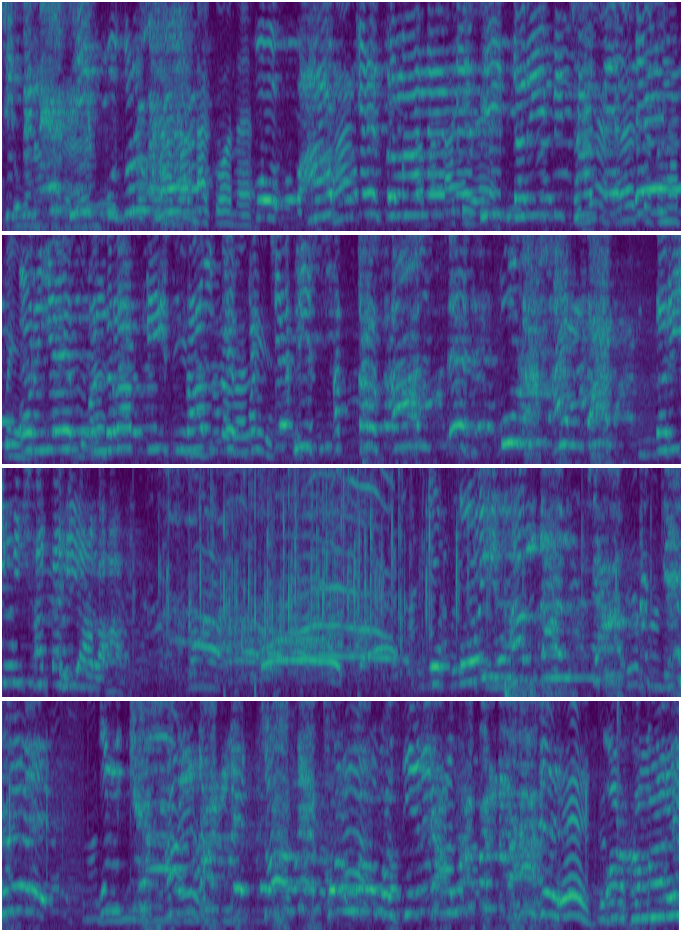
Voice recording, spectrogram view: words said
जितने भी बुज़ुर्ग हैं वो बाप के जमाने में भी दरी बिछाते थे और ये पंद्रह बीस साल के बच्चे भी सत्तर साल से पूरा खानदान दरी बिछाता ही आ रहा है। तो कोई खानदान चार तक के है उनके खानदान में जो देखो वो वज़ीर है और हमारे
